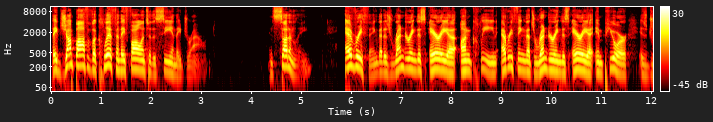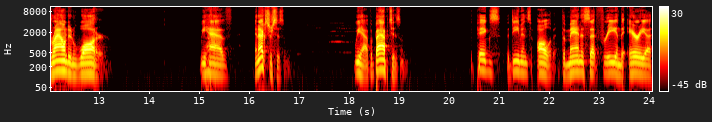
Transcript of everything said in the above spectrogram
They jump off of a cliff and they fall into the sea and they drown. And suddenly, everything that is rendering this area unclean, everything that's rendering this area impure, is drowned in water. We have an exorcism, we have a baptism. The pigs, the demons, all of it. The man is set free, and the area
